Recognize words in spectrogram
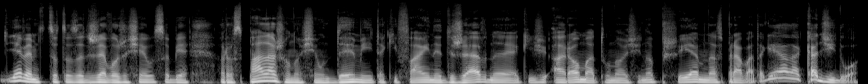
nie wiem, co to za drzewo, że się sobie rozpalasz, ono się dymi, taki fajny, drzewny, jakiś aromat unosi. No przyjemna sprawa, takie ale kadzidło.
